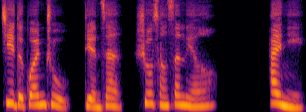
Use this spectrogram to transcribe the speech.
记得关注、点赞、收藏三连哦，爱你。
